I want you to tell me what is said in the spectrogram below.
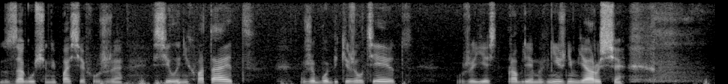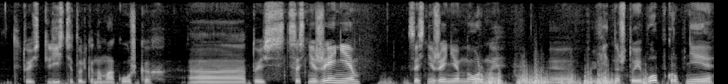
загущенный посев уже силы не хватает, уже бобики желтеют, уже есть проблемы в нижнем ярусе, то есть листья только на макушках, а, то есть со снижением, со снижением нормы э, видно, что и боб крупнее,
